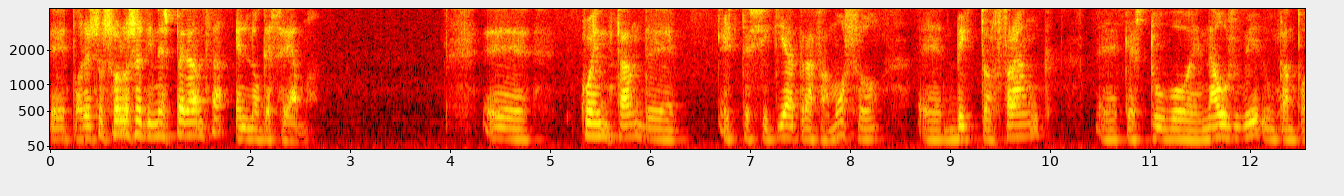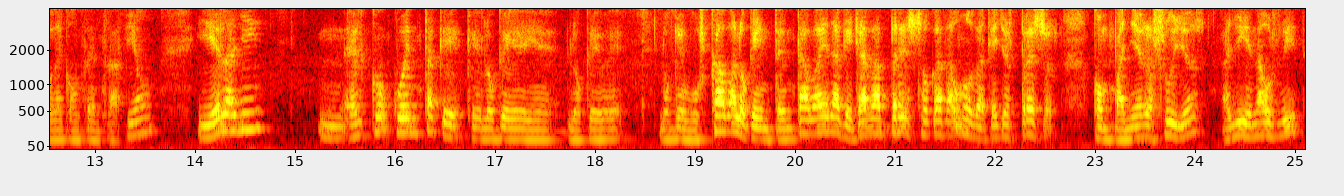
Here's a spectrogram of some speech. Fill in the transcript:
eh, por eso solo se tiene esperanza en lo que se ama. Eh, cuentan de este psiquiatra famoso, eh, Víctor Frank, eh, que estuvo en Auschwitz, un campo de concentración, y él allí, mm, él cuenta que, lo que, lo, que, lo que buscaba, lo que intentaba era que cada preso, cada uno de aquellos presos, compañeros suyos, allí en Auschwitz,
